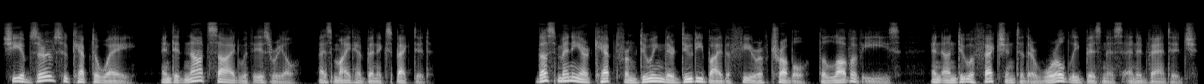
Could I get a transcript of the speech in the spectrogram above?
She observes who kept away, and did not side with Israel, as might have been expected. Thus many are kept from doing their duty by the fear of trouble, the love of ease, and undue affection to their worldly business and advantage.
